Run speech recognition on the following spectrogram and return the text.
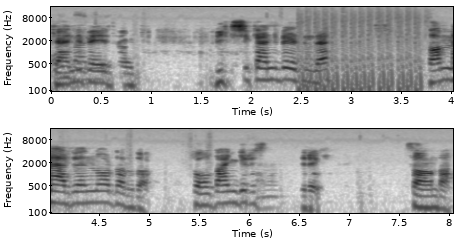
Kendi ben- Bir kişi kendi base'inde. Tam merdivenin orada Rudo. Soldan gir Tamam. direkt. Sağında.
